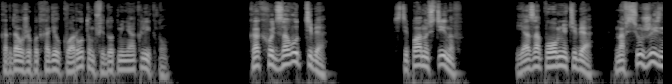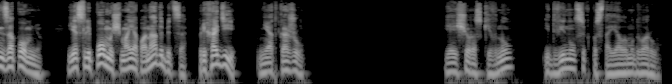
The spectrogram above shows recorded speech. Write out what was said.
Когда уже подходил к воротам, Федот меня окликнул. «Как хоть зовут тебя?» «Степан Устинов». «Я запомню тебя, на всю жизнь запомню. Если помощь моя понадобится, приходи, не откажу. Я еще раз кивнул и двинулся к постоялому двору.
